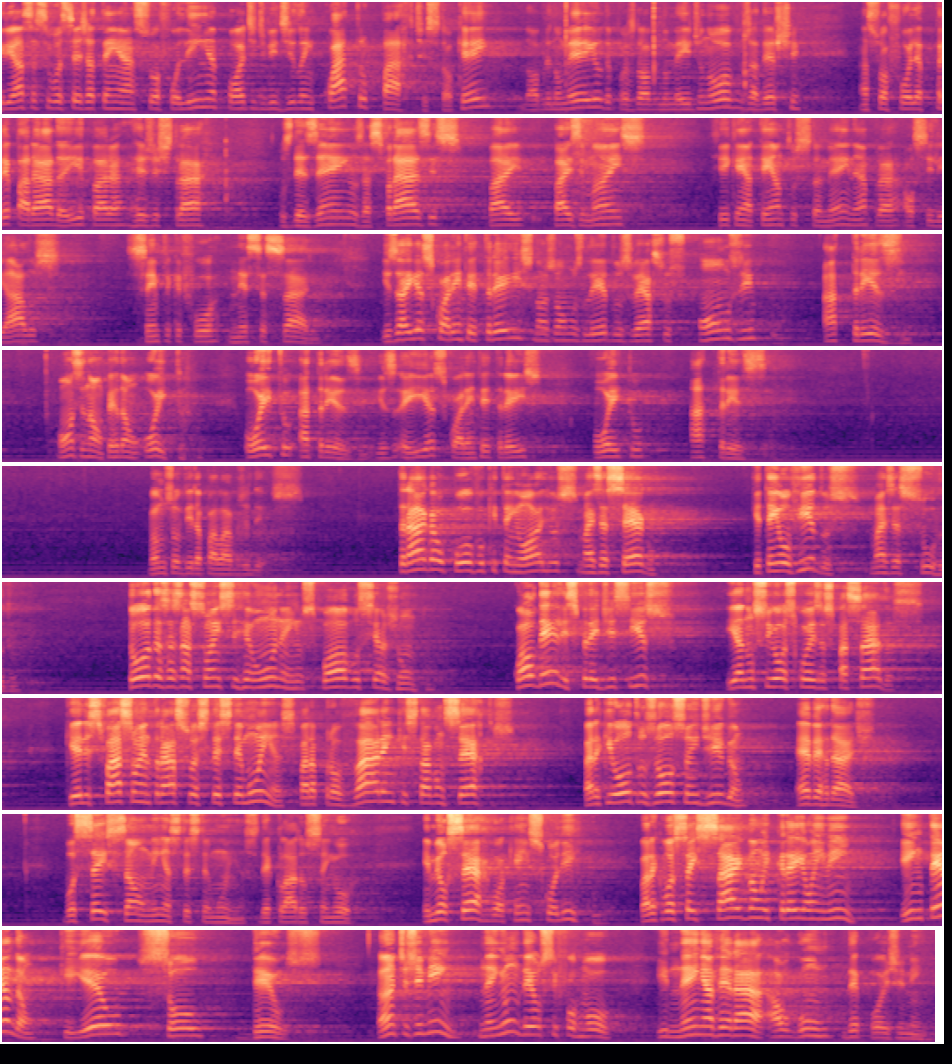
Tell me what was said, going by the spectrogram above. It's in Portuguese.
Criança, se você já tem a sua folhinha, pode dividi-la em quatro partes, tá ok? Dobre no meio, depois dobre no meio de novo, já deixe a sua folha preparada aí para registrar os desenhos, as frases. Pai, pais e mães, fiquem atentos também, né, para auxiliá-los sempre que for necessário. Isaías 43, nós vamos ler dos versos 11 a 13. 11 não, perdão, 8. 8 a 13. Isaías 43, 8 a 13. Vamos ouvir a palavra de Deus. Traga ao povo que tem olhos, mas é cego, que tem ouvidos, mas é surdo. Todas as nações se reúnem, os povos se ajuntam. Qual deles predisse isso e anunciou as coisas passadas? Que eles façam entrar suas testemunhas para provarem que estavam certos, para que outros ouçam e digam: é verdade. Vocês são minhas testemunhas, declara o Senhor, e meu servo a quem escolhi, para que vocês saibam e creiam em mim e entendam que eu sou Deus. Antes de mim, nenhum Deus se formou e nem haverá algum depois de mim.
